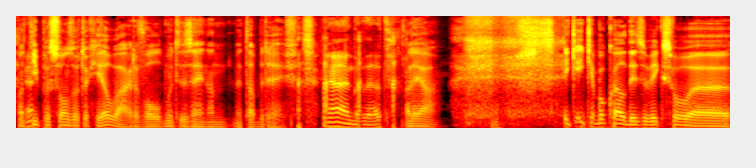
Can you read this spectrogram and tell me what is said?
Want die persoon zou toch heel waardevol moeten zijn dan met dat bedrijf. Ja, inderdaad. Allee, ja. Ik, ik heb ook wel deze week zo... eh,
